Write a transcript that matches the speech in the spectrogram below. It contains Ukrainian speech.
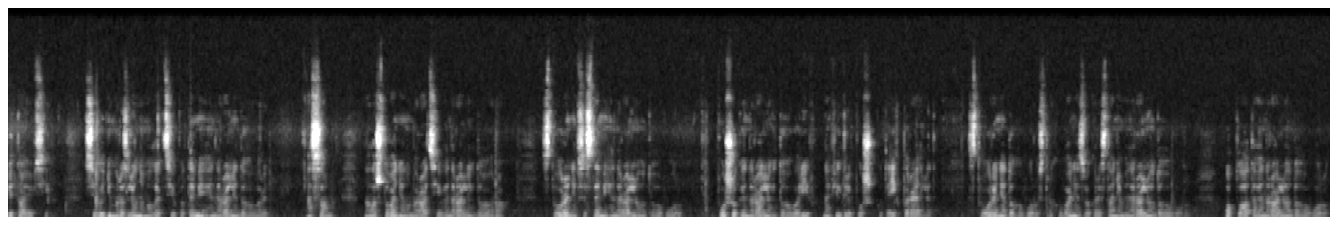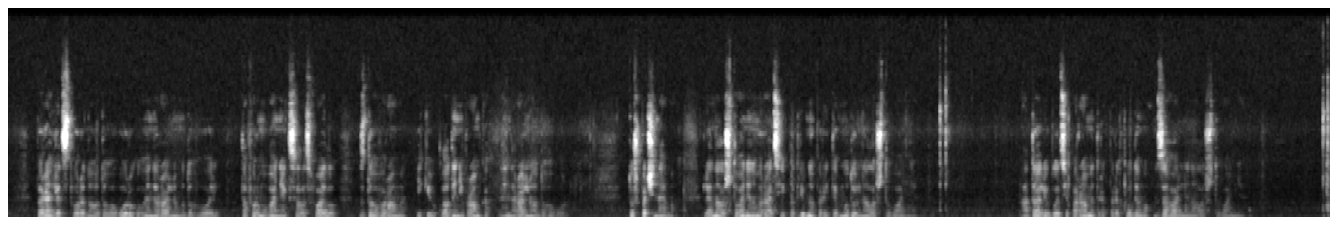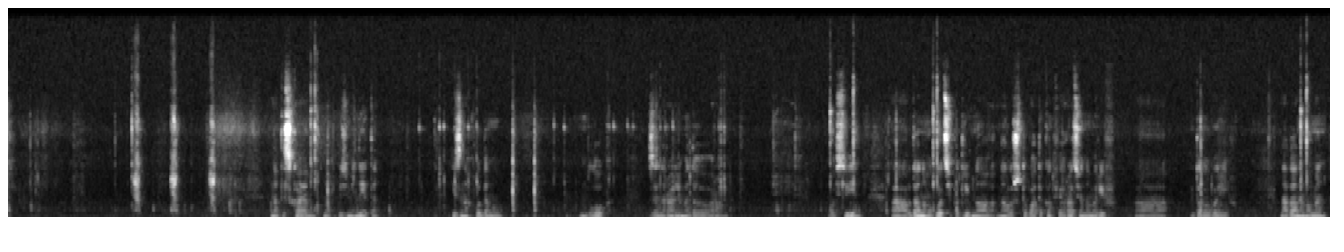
Вітаю всіх! Сьогодні ми розглянемо лекцію по темі Генеральні договори, а саме налаштування нумерації в генеральних договорах, створення в системі генерального договору, пошук генеральних договорів на фільтрі пошуку та їх перегляд, створення договору, страхування з використанням генерального договору, оплата генерального договору, перегляд створеного договору у генеральному договорі та формування XLS файлу з договорами, які укладені в рамках генерального договору. Тож почнемо. Для налаштування нумерації потрібно перейти в модуль налаштування. А далі в блоці параметри переходимо в загальне налаштування. Натискаємо кнопку Змінити і знаходимо блок з генеральними договорами. Ось він. В даному блоці потрібно налаштувати конфігурацію номерів договорів. На даний момент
